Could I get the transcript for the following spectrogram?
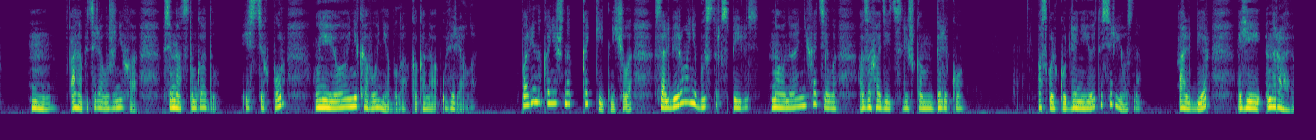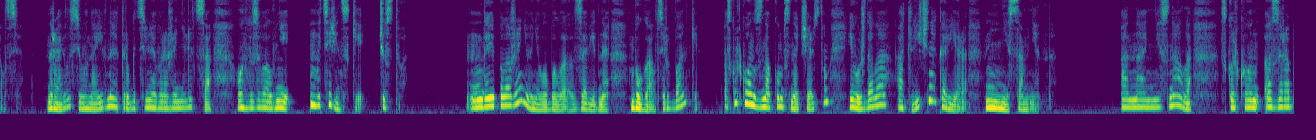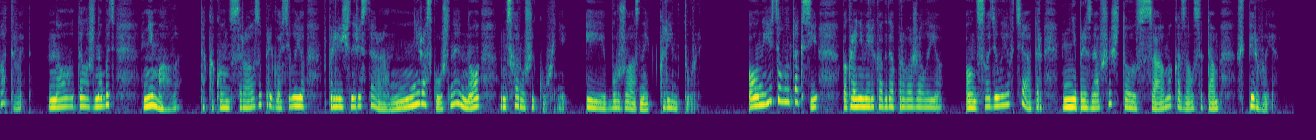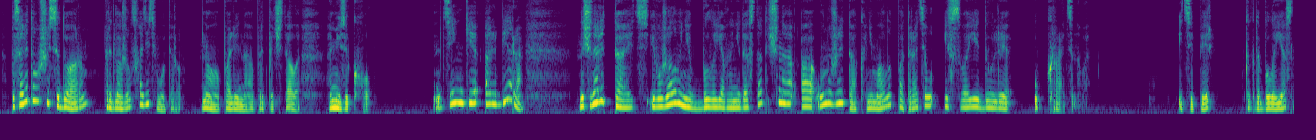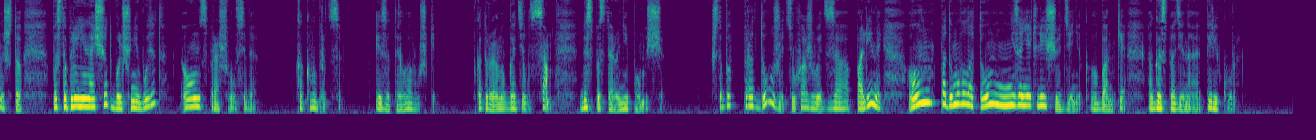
Она потеряла жениха в семнадцатом году, и с тех пор у нее никого не было, как она уверяла. Полина, конечно, кокетничала. С Альбером они быстро спелись, но она не хотела заходить слишком далеко, поскольку для нее это серьезно. Альбер ей нравился. Нравилось его наивное, трогательное выражение лица. Он вызывал в ней материнские чувства. Да и положение у него было завидное. Бухгалтер в банке. Поскольку он знаком с начальством, его ждала отличная карьера, несомненно. Она не знала, сколько он зарабатывает, но должно быть немало, так как он сразу пригласил ее в приличный ресторан, не роскошный, но с хорошей кухней и буржуазной клиентурой. Он ездил на такси, по крайней мере, когда провожал ее. Он сводил ее в театр, не признавшись, что сам оказался там впервые. Посоветовавшись с Эдуаром, предложил сходить в оперу, но Полина предпочитала мюзик-холл. Деньги Альбера начинали таять, его жалования было явно недостаточно, а он уже и так немало потратил из своей доли украденного. И теперь, когда было ясно, что поступления на счет больше не будет, он спрашивал себя, как выбраться из этой ловушки, в которую он угодил сам, без посторонней помощи. Чтобы продолжить ухаживать за Полиной, он подумывал о том, не занять ли еще денег в банке господина Перекура.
